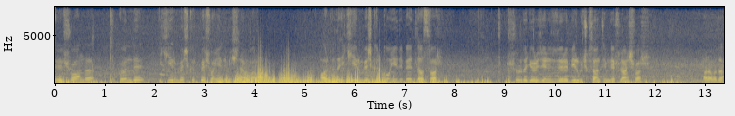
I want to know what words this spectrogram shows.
Ee, şu anda önde 2.25 45 17 işlem var. Arkada 2.25 40 17 petlas var. Şurada göreceğiniz üzere 1.5 santimde flanş var arabada.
